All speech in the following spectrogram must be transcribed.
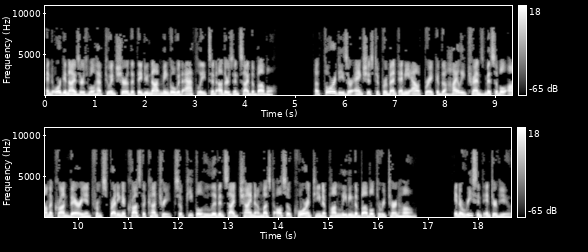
and organizers will have to ensure that they do not mingle with athletes and others inside the bubble. Authorities are anxious to prevent any outbreak of the highly transmissible Omicron variant from spreading across the country, so people who live inside China must also quarantine upon leaving the bubble to return home. In a recent interview,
